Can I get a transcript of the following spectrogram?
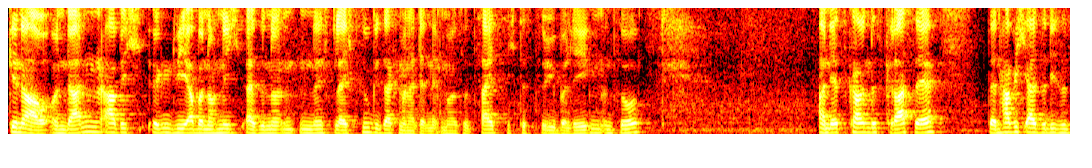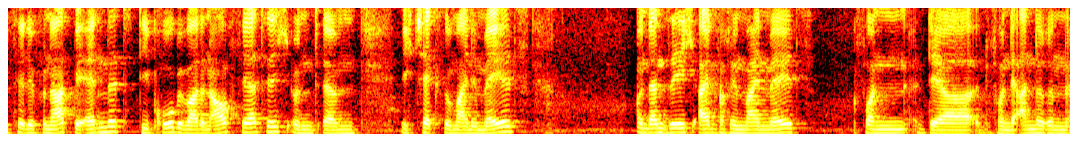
genau, und dann habe ich irgendwie aber noch nicht, also noch nicht gleich zugesagt, man hat ja nicht immer so Zeit, sich das zu überlegen und so. Und jetzt kommt das Krasse, dann habe ich also dieses Telefonat beendet. Die Probe war dann auch fertig und ähm, ich check so meine Mails und dann sehe ich einfach in meinen Mails von der, von der anderen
